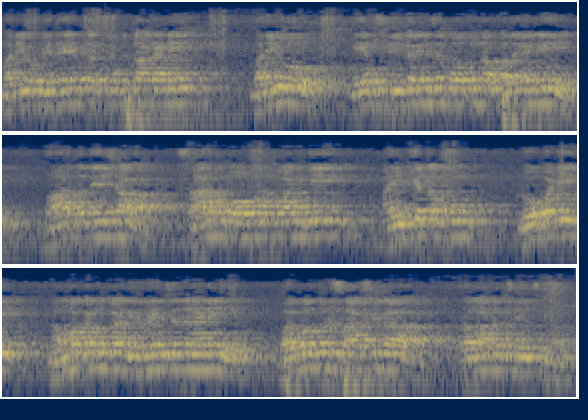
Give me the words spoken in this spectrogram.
మరియు విధేయత చూపుతానని మరియు నేను స్వీకరించబోతున్న పదవిని భారతదేశ సార్వభౌమత్వానికి ఐక్యతకు లోబడి నమ్మకంగా నిర్వహించదనని భగవంతుడి సాక్షిగా ప్రమాణం చేస్తున్నాను.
